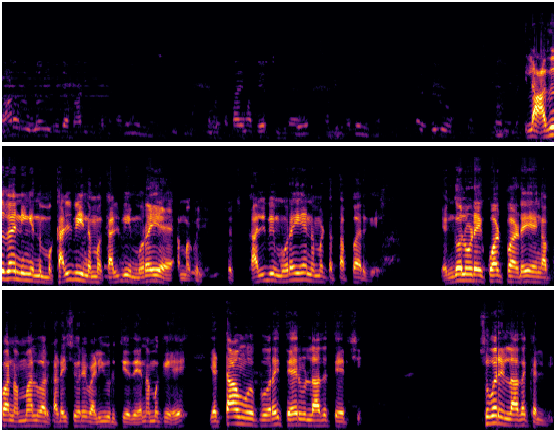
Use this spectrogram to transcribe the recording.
மாணவர்கள் உளவியல் ரீதியா பாதிக்கப்பட மாட்டாங்க உங்களுக்கு கட்டாயமா தேர்ச்சி இல்ல அதுதான் நீங்க நம்ம கல்வி நம்ம கல்வி முறையே நம்ம கொஞ்சம் கல்வி முறையே நம்மகிட்ட தப்பா இருக்கு. எங்களுடைய கோட்பாடு எங்க அப்பா நம்மாழ்வார் கடைசி வரை வலியுறுத்தியது நமக்கு எட்டாம் வகுப்பு வரை தேர்வு இல்லாத தேர்ச்சி. சுவர் இல்லாத கல்வி.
